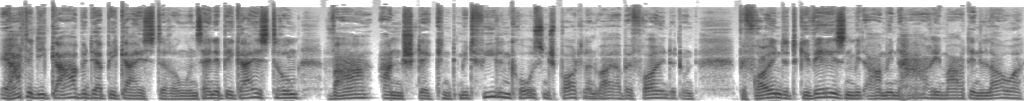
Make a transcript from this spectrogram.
Er hatte die Gabe der Begeisterung und seine Begeisterung war ansteckend. Mit vielen großen Sportlern war er befreundet und befreundet gewesen mit Armin Hari, Martin Lauer,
